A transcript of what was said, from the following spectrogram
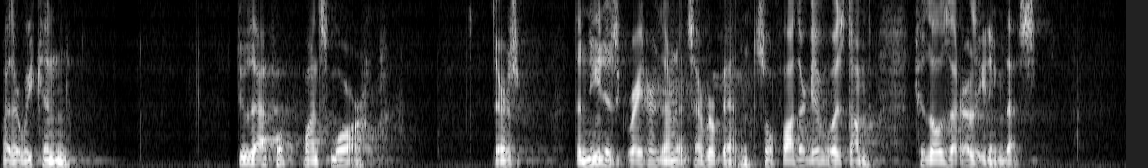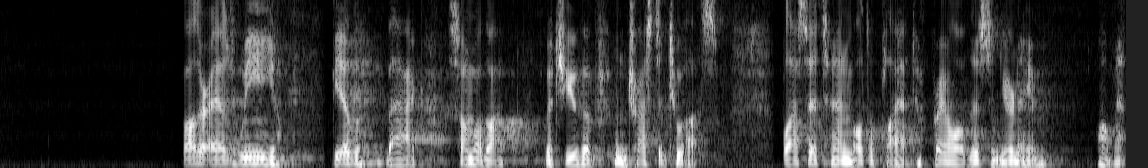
whether we can do that once more. There's the need is greater than it's ever been. So, Father, give wisdom to those that are leading this. Father, as we give back some of that which you have entrusted to us, bless it and multiply it. I pray all of this in your name. Amen.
